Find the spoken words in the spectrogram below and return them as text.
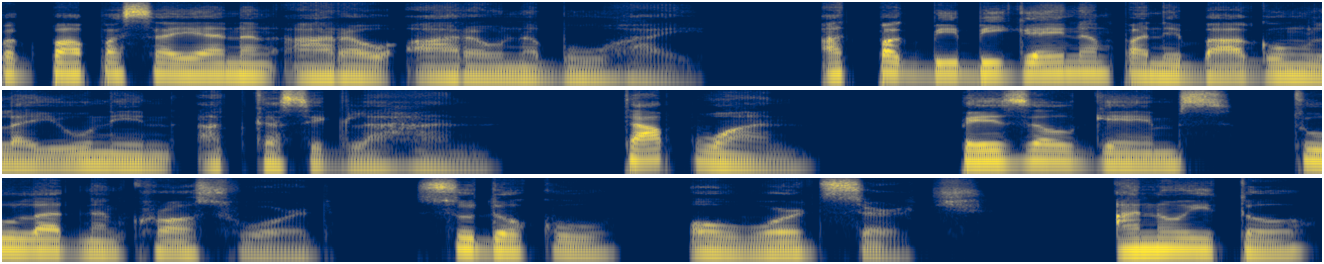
pagpapasaya ng araw-araw na buhay, at pagbibigay ng panibagong layunin at kasiglahan. Top 1. Puzzle games tulad ng crossword, sudoku, o word search. Ano ito?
